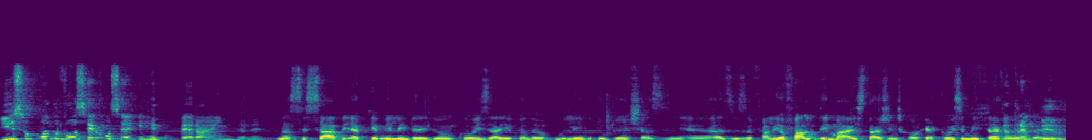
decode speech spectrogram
Isso quando você consegue recuperar ainda, né? Não, você sabe, é porque eu me lembrei de uma coisa, aí quando eu me lembro do ganchazinho, é, às vezes eu falo, e eu falo demais, tá, gente? Qualquer coisa me interrompe. Fica tranquilo.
